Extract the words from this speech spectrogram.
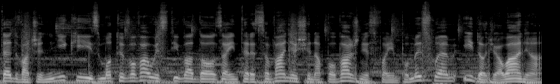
Te dwa czynniki zmotywowały Steve'a do zainteresowania się na poważnie swoim pomysłem i do działania.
